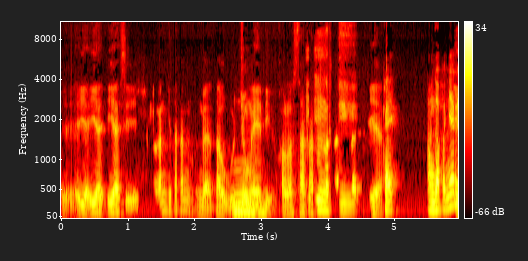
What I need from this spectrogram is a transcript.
Iya iya iya sih. Cuma kan kita kan nggak tahu ujungnya Hmm. di kalau startup mengerti iya. Kayak anggapannya Iya,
